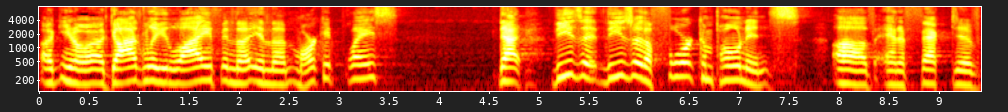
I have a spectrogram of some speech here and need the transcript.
a, you know, a godly life in the, in the marketplace. That these are, these are the four components of an effective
